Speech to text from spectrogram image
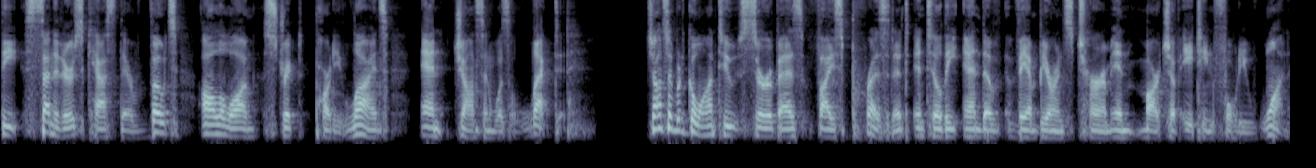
the senators cast their votes all along strict party lines, and Johnson was elected. Johnson would go on to serve as vice president until the end of Van Buren's term in March of 1841.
